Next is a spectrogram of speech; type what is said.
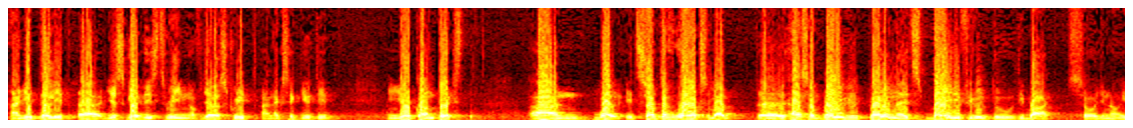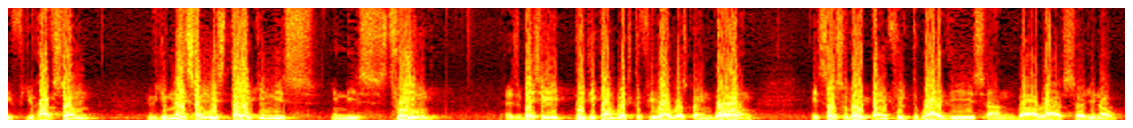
and you tell it, uh, just get this string of JavaScript and execute it in your context. And well, it sort of works, but uh, it has a very big problem. It's very difficult to debug. So you know, if you have some if you made some mistake in this in this string, it's basically pretty complex to figure out what's going wrong. It's also very painful to write this and blah blah. So you know,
